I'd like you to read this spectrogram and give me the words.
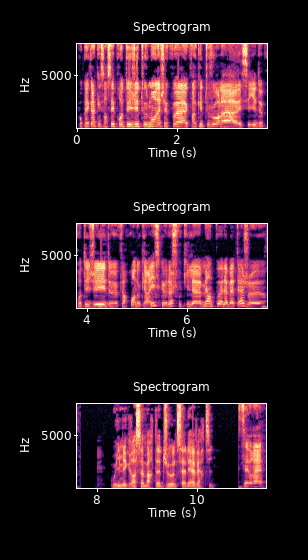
Pour quelqu'un qui est censé protéger tout le monde à chaque fois, enfin qui est toujours là à essayer de protéger et de faire prendre aucun risque, là je trouve qu'il la met un peu à l'abattage. euh. Oui, mais grâce à Martha Jones, elle est avertie. C'est vrai.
